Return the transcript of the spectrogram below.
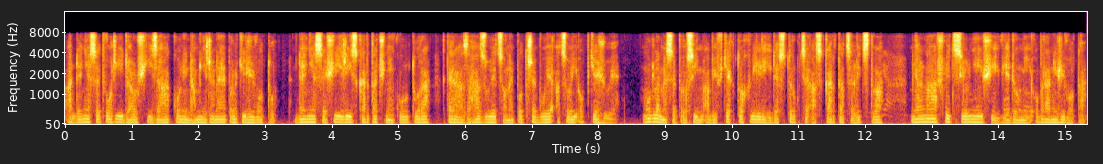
a denně se tvoří další zákony namířené proti životu. Denně se šíří skartační kultura, která zahazuje, co nepotřebuje a co ji obtěžuje. Modleme se prosím, aby v těchto chvílích destrukce a skartace lidstva měl náš lid silnější vědomí obrany života.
